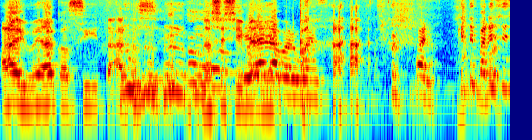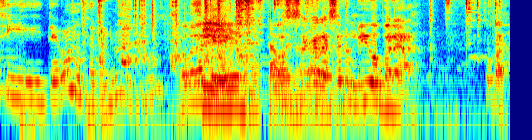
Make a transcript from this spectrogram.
Ay, me da cosita. No sé, no sé si Me me da la vergüenza. Bueno, ¿qué te parece si te vamos a filmar? no? Vamos, Sí, que está vamos bueno, a sacar a hacer un vivo para. Opa.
